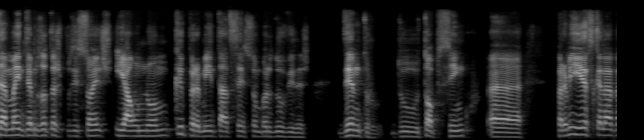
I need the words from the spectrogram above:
também temos outras posições e há um nome que para mim está sem sombra de dúvidas dentro do top 5. Uh, ah, para mim é se calhar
